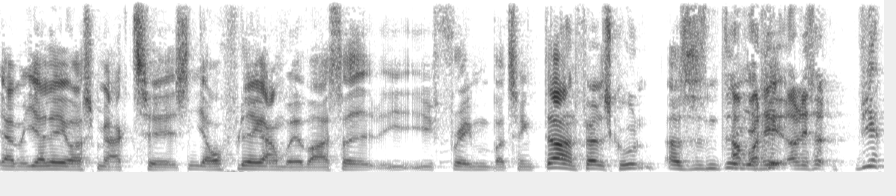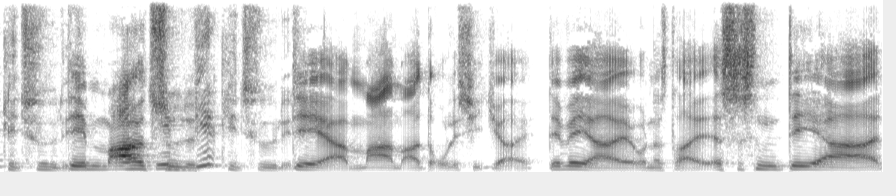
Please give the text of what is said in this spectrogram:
Jamen, jeg lagde også mærke til, sådan, jeg var flere gange, hvor jeg bare sad i, i frame og tænkte, der er en falsk hund. Altså sådan, det, Jamen, og, det, kan, og det er så virkelig tydeligt. det er meget det er tydeligt. virkelig tydeligt. Det er meget, meget dårligt CGI. Det vil jeg øh, understrege. Altså sådan, det er,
